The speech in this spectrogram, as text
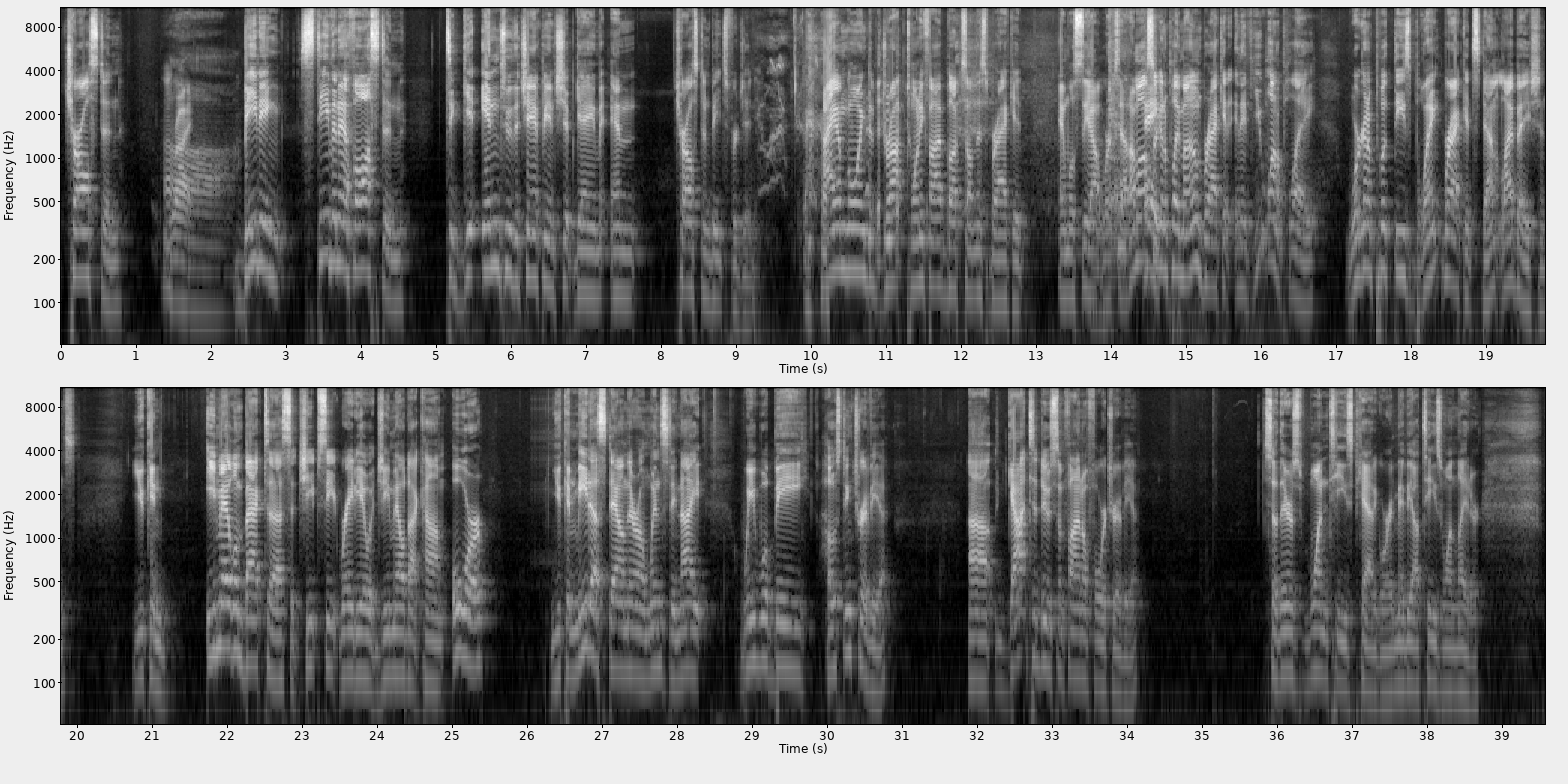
Charleston right. beating Stephen F. Austin to get into the championship game, and Charleston beats Virginia. I am going to drop 25 bucks on this bracket, and we'll see how it works out. I'm also Hey. going to play my own bracket, and if you want to play, we're going to put these blank brackets down at Libations. You can email them back to us at cheapseatradio at gmail.com, or you can meet us down there on Wednesday night. We will be hosting trivia. Uh, got to do some Final Four trivia. So there's one teased category. Maybe I'll tease one later.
